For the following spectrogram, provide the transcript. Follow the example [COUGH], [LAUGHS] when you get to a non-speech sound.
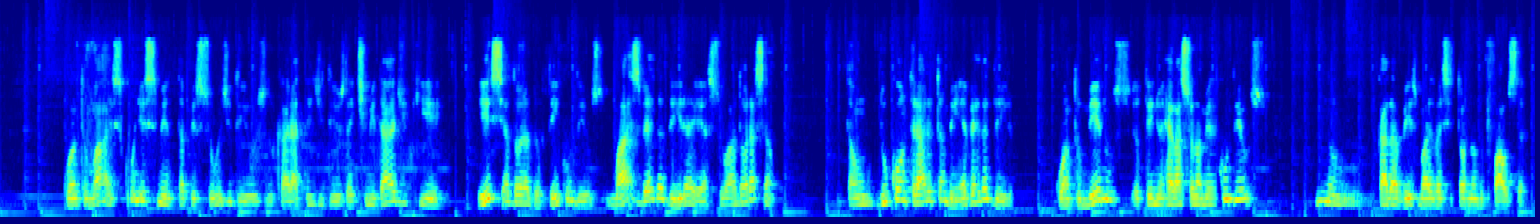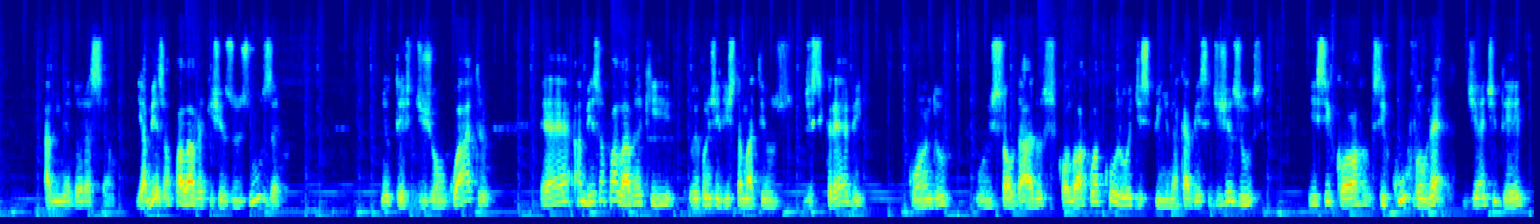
Quanto mais conhecimento da pessoa de Deus, do caráter de Deus, da intimidade que esse adorador tem com Deus, mais verdadeira é a sua adoração. Então, do contrário também é verdadeira. Quanto menos eu tenho relacionamento com Deus, não, cada vez mais vai se tornando falsa a minha adoração. E a mesma palavra que Jesus usa no texto de João 4 é a mesma palavra que o evangelista Mateus descreve quando os soldados colocam a coroa de espinho na cabeça de Jesus e se, cor se curvam né, diante dele,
